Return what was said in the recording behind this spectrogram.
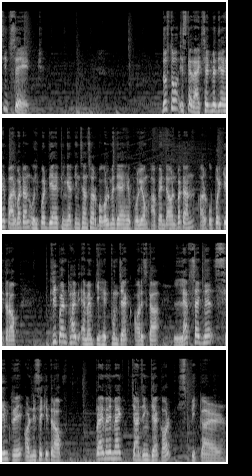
चिपसेट दोस्तों, इसका राइट साइड में दिया है पावर बटन वहीं पर दिया है फिंगरप्रिंट सेंसर बगल में दिया है volume up and down button और ऊपर की तरफ़ 3.5 पॉइंट mm की हेडफोन जैक और इसका लेफ़्ट साइड में सिम ट्रे और नीचे की तरफ़ प्राइमरी मैक चार्जिंग जैक और स्पीकर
